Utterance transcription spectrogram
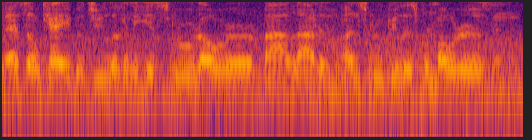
that's okay, but you're looking to get screwed over by a lot of unscrupulous promoters and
